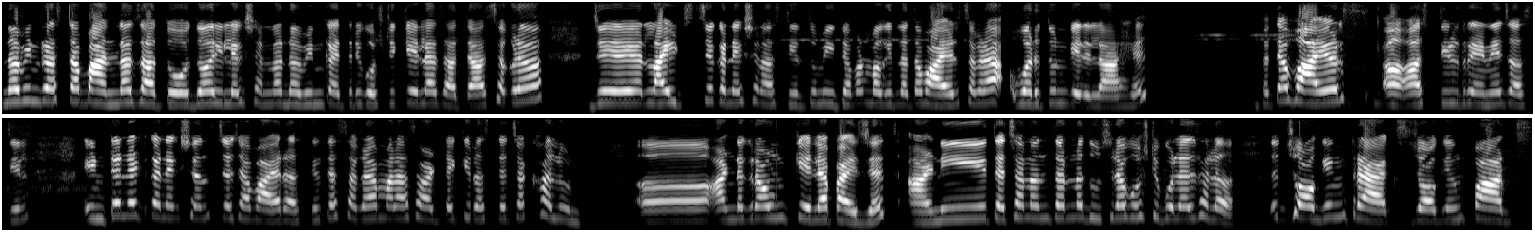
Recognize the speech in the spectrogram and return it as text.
नवीन रस्ता बांधला जातो दर इलेक्शनला नवीन काहीतरी गोष्टी केल्या जातात. सगळं जे लाईट्सचे कनेक्शन असतील तुम्ही इथे पण बघितलं तर वायर सगळ्या वरतून गेलेल्या आहेत. तर त्या वायर्स असतील ड्रेनेज असतील इंटरनेट कनेक्शन्सच्या ज्या वायर असतील त्या सगळ्या मला असं वाटतं की रस्त्याच्या खालून अंडरग्राऊंड केल्या पाहिजेत. आणि त्याच्यानंतर दुसऱ्या गोष्टी बोलायला झालं तर jogging tracks jogging parks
